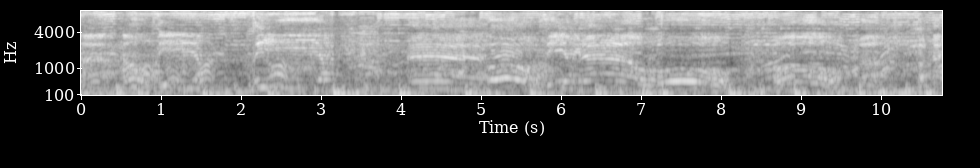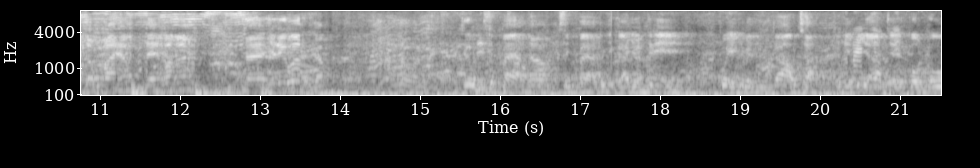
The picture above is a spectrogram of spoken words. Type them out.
มาเอาเสียบเสียบเออโอ้ 18 ครับ 18 พฤศจิกายนที่นี่ผู้เอกจะเป็น9ชัดชนิพิยาเจนโกนอู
